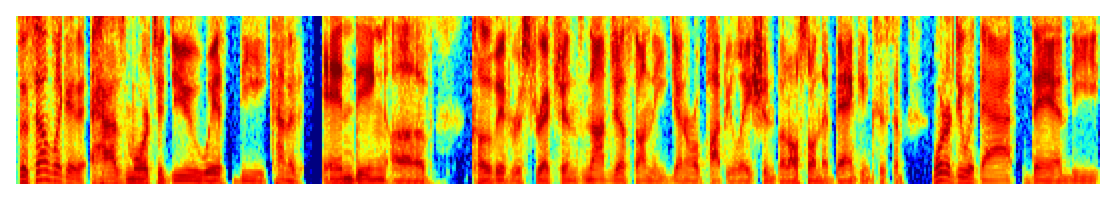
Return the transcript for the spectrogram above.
So it sounds like it has more to do with the kind of ending of COVID restrictions, not just on the general population, but also on the banking system. More to do with that than the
